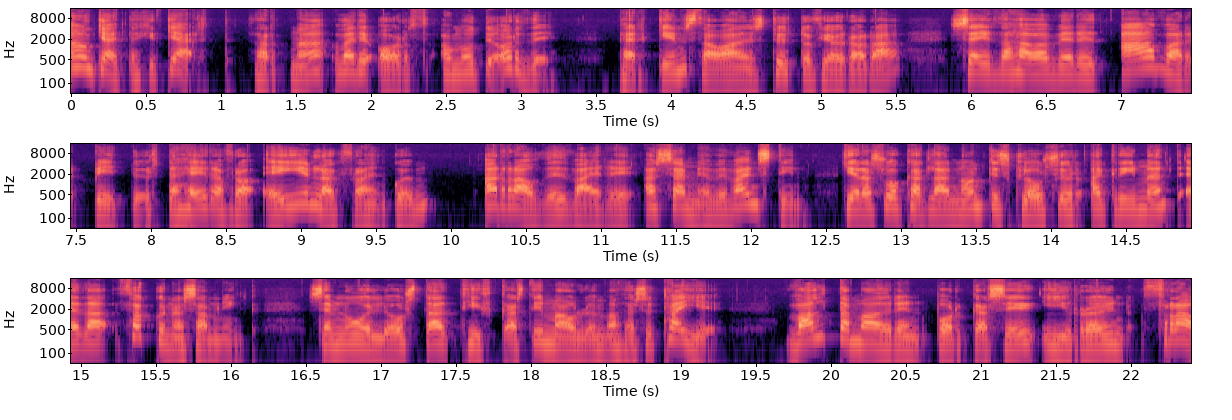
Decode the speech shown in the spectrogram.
að hún gæti ekkit gert. Þarna væri orð á móti orði. Perkins, þá aðeins 24 ára, segir það hafa verið afar biturt að heyra frá eiginlagfræðingum að ráðið væri að semja við Weinstein, gera svo kallað non-disclosure agreement eða þökkunarsamning sem nú er ljóst að týðkast í málum á þessu tægi. Valdamadurinn borgar sig í raun frá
